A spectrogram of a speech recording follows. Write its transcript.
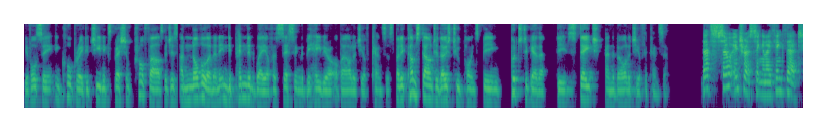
we've also incorporated gene expression profiles, which is a novel and an independent way of assessing the behavior or biology of cancers. But it comes down to those two points being put together the stage and the biology of the cancer. That's so interesting. And I think that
